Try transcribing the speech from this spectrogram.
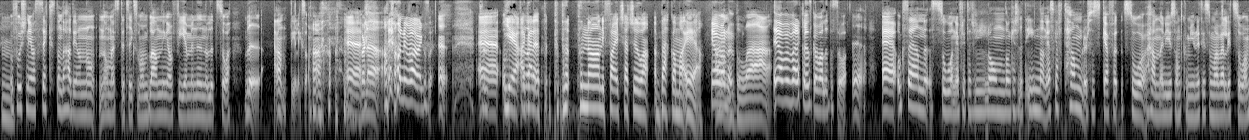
Mm. Och först när jag var 16 då hade jag någon, någon estetik som var en blandning av feminin och lite så, bli anti liksom. eh, Blä. och det var verkligen så. Eh. Eh, och Yeah, I got a punani-fied tattoo back on my ear. Ja, men-. Ja men verkligen ska vara lite så. Eh, och sen så när jag flyttade till London, kanske lite innan, jag skaffade Tumblr så, skaffade, så hamnade det ju i sånt community som var väldigt så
